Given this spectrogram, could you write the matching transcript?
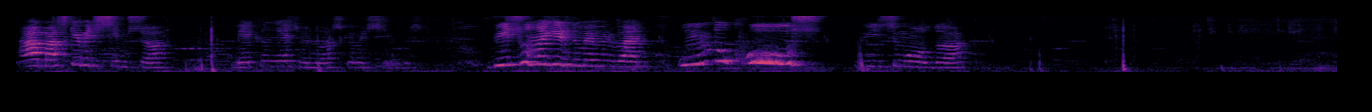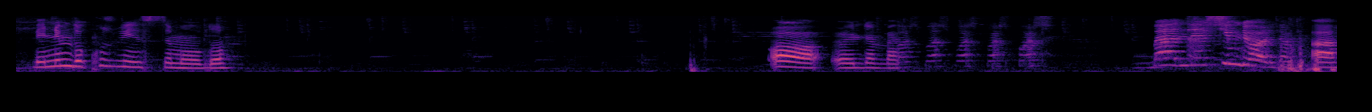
Ha başka birisiymiş o. Bacon geçmedi başka birisiymiş. Wilson'a girdim Emir ben. 19. Wilson oldu. Benim 9000 sistem oldu. Aa öldüm ben. Bas bas bas bas bas. Ben de şimdi öldüm. Ah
